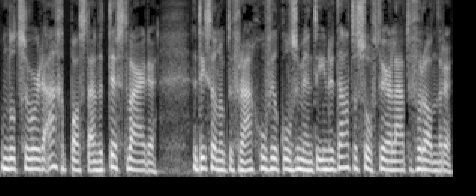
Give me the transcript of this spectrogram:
omdat ze worden aangepast aan de testwaarden. Het is dan ook de vraag hoeveel consumenten inderdaad de software laten veranderen.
